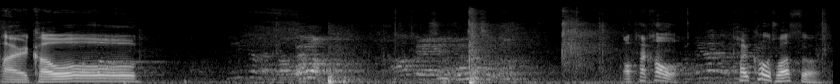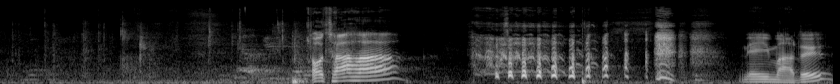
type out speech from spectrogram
팔카오. 어 팔카오. 팔카오 좋았어. 어 자하. 네이마르.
